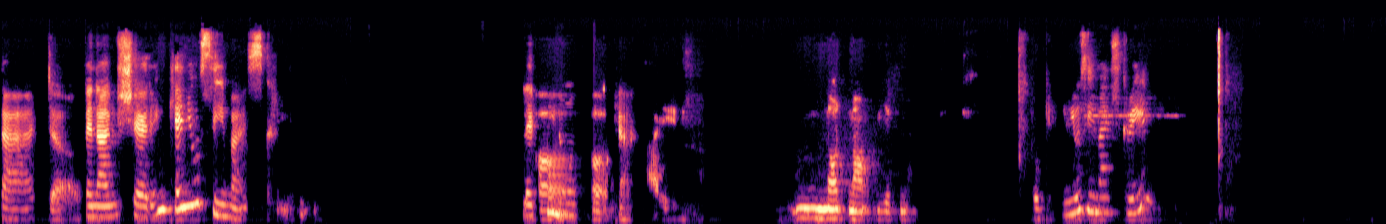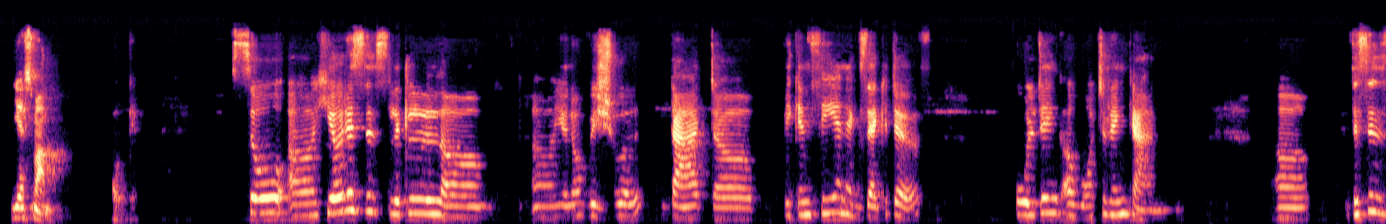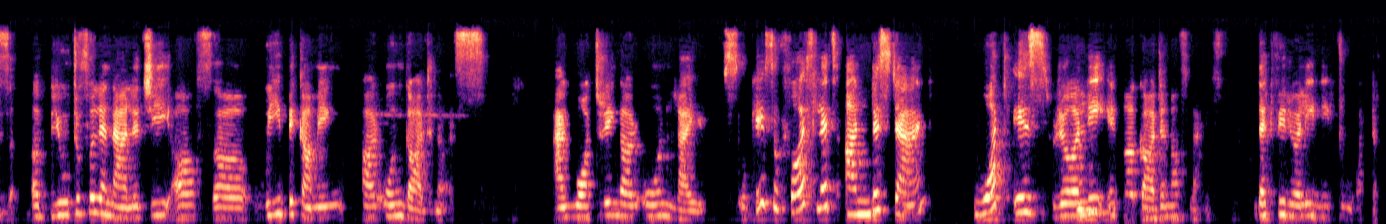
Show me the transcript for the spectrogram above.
that uh, when I'm sharing, can you see my screen? Let uh, me know. Uh, I, not now, yet no. Okay, can you see my screen? Yes, ma'am. Okay. So uh, here is this little, uh, uh, you know, visual that uh, we can see an executive holding a watering can. Uh, this is a beautiful analogy of uh, we becoming our own gardeners and watering our own lives. Okay, so first let's understand what is really in our garden of life that we really need to water.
